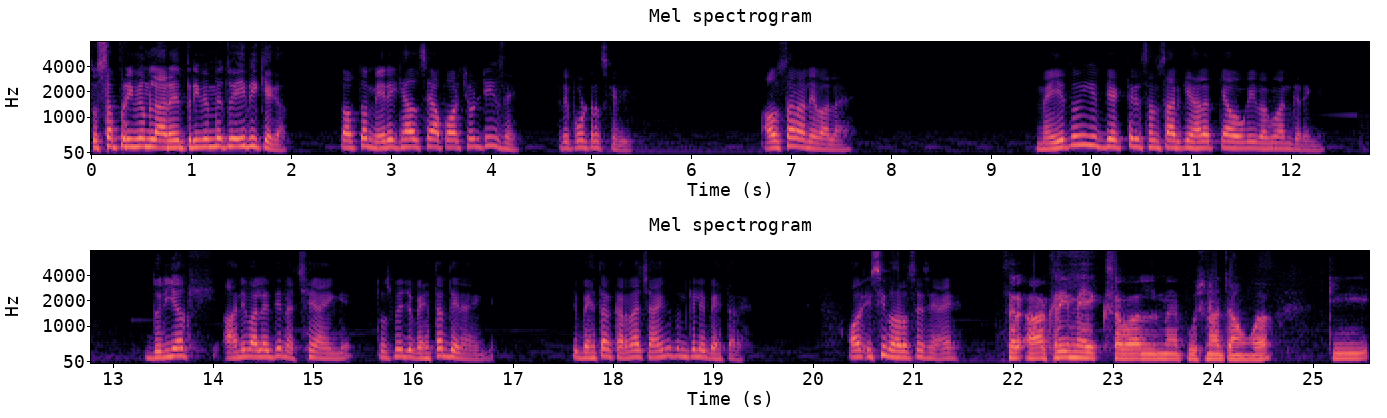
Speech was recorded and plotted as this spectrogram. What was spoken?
तो सब प्रीमियम ला रहे हैं प्रीमियम में तो यही बिकेगा। तो अब तो मेरे ख्याल से अपॉर्चुनिटीज़ हैं रिपोर्टर्स के लिए। अवसर आने वाला है। मैं ये तो ये देखते रहे संसार की हालत क्या हो गई, भगवान करेंगे। दुनिया आने वाले दिन अच्छे आएँगे तो उसमें जो बेहतर दिन आएँगे, जो बेहतर करना चाहेंगे तो उनके लिए बेहतर है। और इसी भरोसे से आए। सर, आखिरी में एक सवाल मैं पूछना चाहूँगा कि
